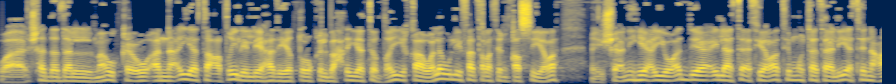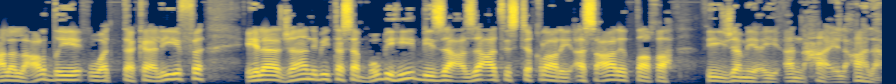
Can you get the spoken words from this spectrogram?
وشدد الموقع أن أي تعطيل لهذه الطرق البحرية الضيقة ولو لفترة قصيرة من شأنه أن يؤدي إلى تأثيرات متتالية على العرض والتكاليف إلى جانب تسببه بزعزعة استقرار أسعار الطاقة في جميع أنحاء العالم.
